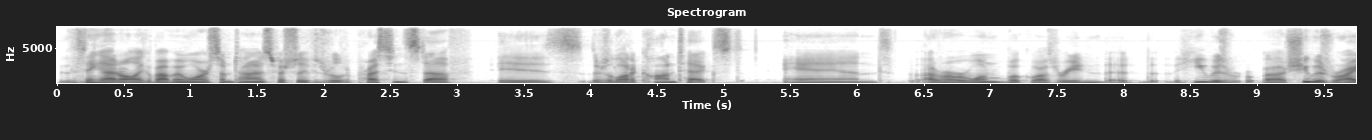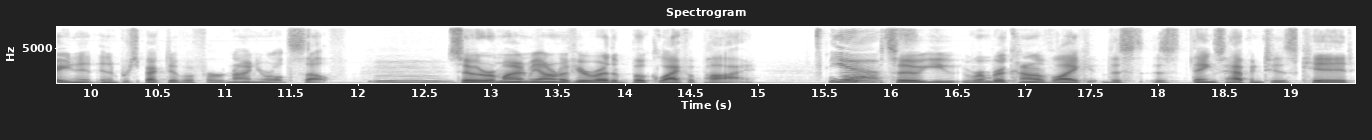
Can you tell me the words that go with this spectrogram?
the thing I don't like about memoirs sometimes, especially if it's real depressing stuff, is there's a lot of context. And I remember one book I was reading. Uh, he was, uh, she was writing it in the perspective of her nine year old self. Mm. So it reminded me. I don't know if you ever read the book Life of Pi. Yeah. So you remember kind of like this, this things happened to this kid,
